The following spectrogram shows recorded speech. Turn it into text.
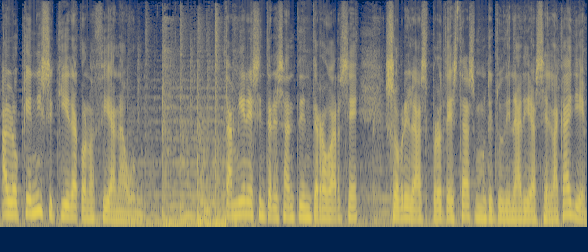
a lo que ni siquiera conocían aún. También es interesante interrogarse sobre las protestas multitudinarias en la calle.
